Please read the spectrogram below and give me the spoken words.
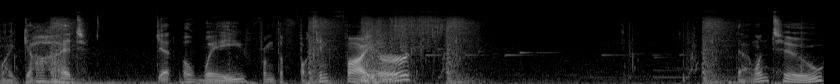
my god. Get away from the fucking fire. That one too.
